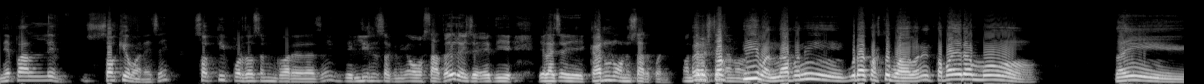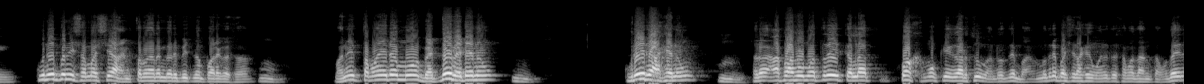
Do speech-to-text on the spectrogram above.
नेपालले सक्यो भने चाहिँ शक्ति प्रदर्शन गरेर चाहिँ लिन सक्ने अवस्था चाहिँ रहेछ। यदि यसलाई चाहिँ कानुन अनुसार पनि शक्ति भन्दा पनि कुरा कस्तो भयो भने तपाईँ र म चाहिँ कुनै पनि समस्या हामी तपाईँ र मेरो बिचमा परेको छ। भने तपाईँ र म भेट्दै भेटेनौँ। कुरै राखेनौँ। र आफू आफू मात्रै त्यसलाई पख म के गर्छु भनेर चाहिँ मात्रै बसिराख्यौँ भने त समाधान त हुँदैन।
